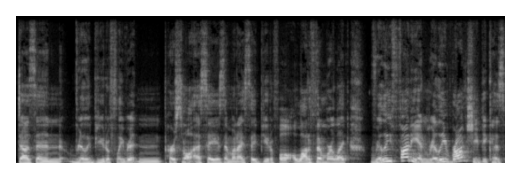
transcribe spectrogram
dozen really beautifully written personal essays. And when I say beautiful, a lot of them were like really funny and really raunchy because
